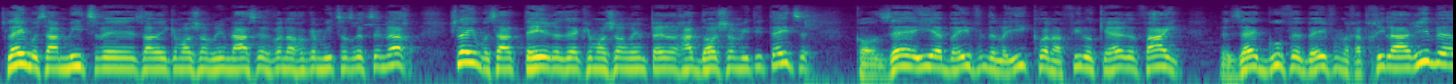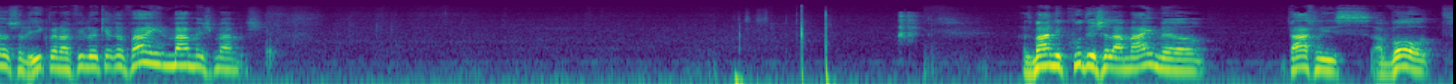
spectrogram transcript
שלימוס המצווה, הרי כמו שאומרים, נעשה לפניך כמצווה רצינך, שלימוס התרא זה כמו שאומרים, תרא חדוש אמיתי תצא. כל זה יהיה באיפן דלא איקון אפילו כהרף עין, וזה גופה באיפן לכתחילה הריבר, של איקון אפילו כהרף עין, ממש ממש. אז מה הנקודה של המיימר? תכליס, אבות,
